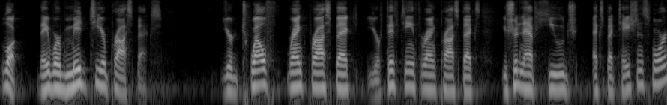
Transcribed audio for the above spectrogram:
look, they were mid tier prospects. Your 12th ranked prospect, your 15th ranked prospects, you shouldn't have huge expectations for,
